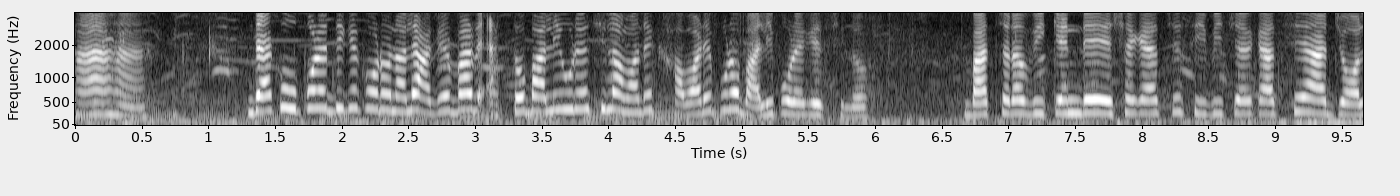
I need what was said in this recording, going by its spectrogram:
হ্যাঁ হ্যাঁ। দেখো, উপরের দিকে করো, নাহলে আগের বার এত বালি উড়েছিল, আমাদের খাবারে পুরো বালি পড়ে গেছিল। বাচ্চারা উইকেন্ডে এসে গেছে সি বিচের কাছে, আর জল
